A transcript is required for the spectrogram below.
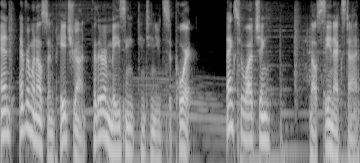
and everyone else on Patreon for their amazing continued support. Thanks for watching, and I'll see you next time.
